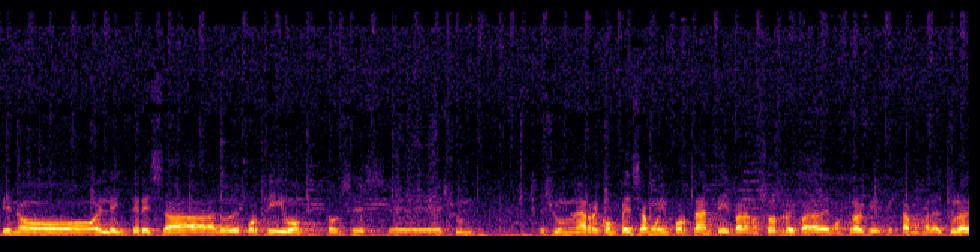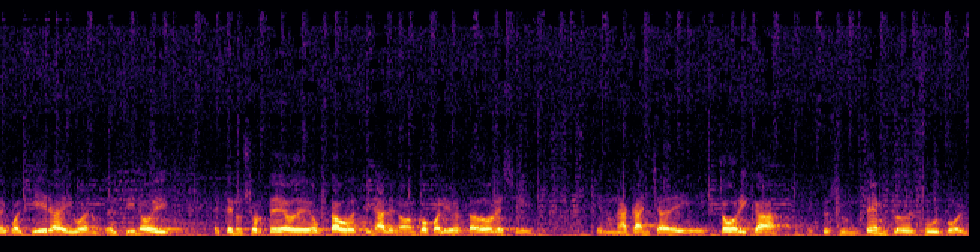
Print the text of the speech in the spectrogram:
que no él le interesa lo deportivo, entonces eh, es, un, es una recompensa muy importante para nosotros y para demostrar que, estamos a la altura de cualquiera y bueno, Delfín hoy está en un sorteo de octavos de finales, ¿no? En Copa Libertadores y en una cancha histórica, esto es un templo del fútbol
